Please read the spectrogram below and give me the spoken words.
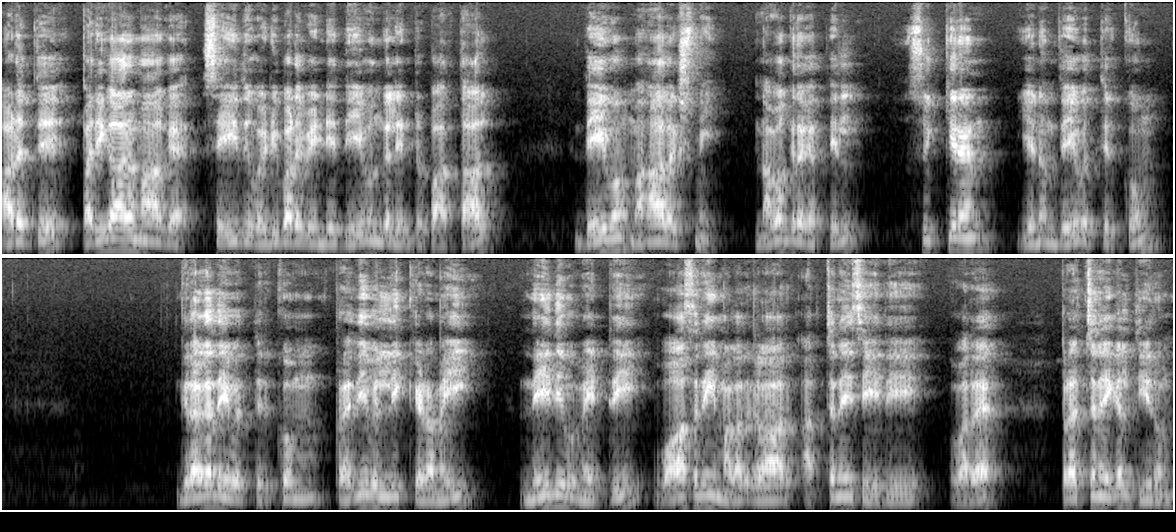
அடுத்து பரிகாரமாக செய்து வழிபட வேண்டிய தெய்வங்கள் என்று பார்த்தால் தெய்வம் மகாலட்சுமி. நவக்கிரகத்தில் சுக்கிரன் எனும் தெய்வத்திற்கும் கிரக தெய்வத்திற்கும் பிரதிவெள்ளிக்கிழமை நெய்தீபமேற்றி வாசனை மலர்களால் அர்ச்சனை செய்து வர பிரச்சனைகள் தீரும்.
